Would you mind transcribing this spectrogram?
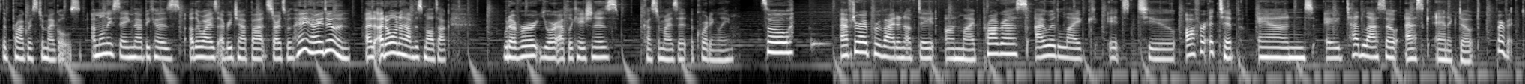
the progress to my goals. I'm only saying that because otherwise every chatbot starts with, hey, how you doing? I, I don't want to have the small talk. Whatever your application is, customize it accordingly. So, after I provide an update on my progress, I would like it to offer a tip and a Ted Lasso esque anecdote. Perfect.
